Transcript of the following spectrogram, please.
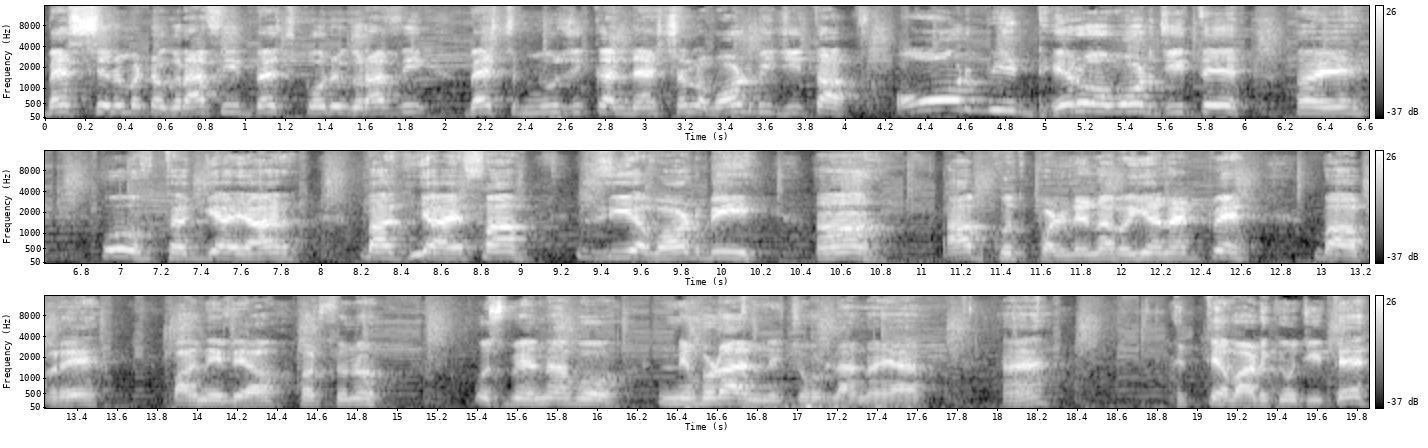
best cinematography best choreography best music का नेशनल अवार्ड भी जीता। और भी ढेरों अवार्ड जीते। ओह, थक गया यार। बाकी आईफा जी अवार्ड भी। हाँ आप खुद पढ़ लेना भैया नेट पे। बाप रे, पानी ले आओ। और सुनो उसमें ना वो निबड़ा निचोड़ लाना यार, हैं? इतने अवार्ड क्यों जीते?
